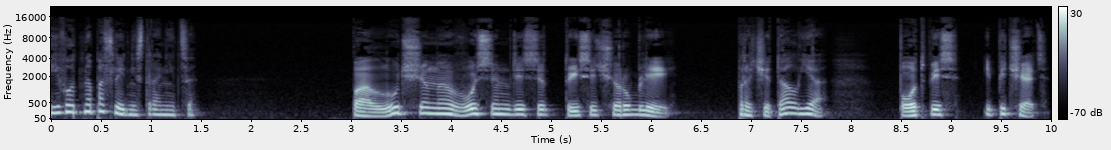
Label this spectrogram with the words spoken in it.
И вот на последней странице. «Получено восемьдесят тысяч рублей», — прочитал я подпись и печать.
